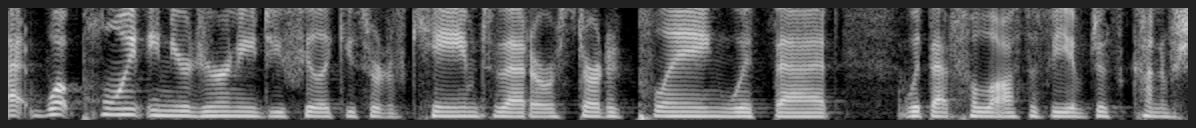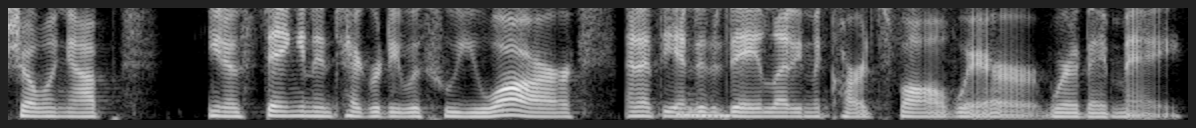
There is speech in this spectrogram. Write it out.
at what point in your journey do you feel like you sort of came to that or started playing with that with that philosophy of just kind of showing up you know staying in integrity with who you are and at the end mm. of the mm. day letting the cards fall where where they may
